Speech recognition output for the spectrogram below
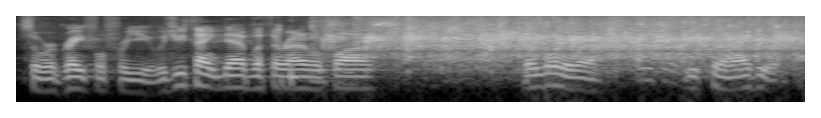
So we're grateful for you. Would you thank Deb with a round of applause? Don't go anywhere. You sit right here.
